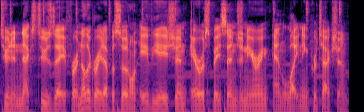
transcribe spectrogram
Tune in next Tuesday for another great episode on aviation, aerospace engineering, and lightning protection.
